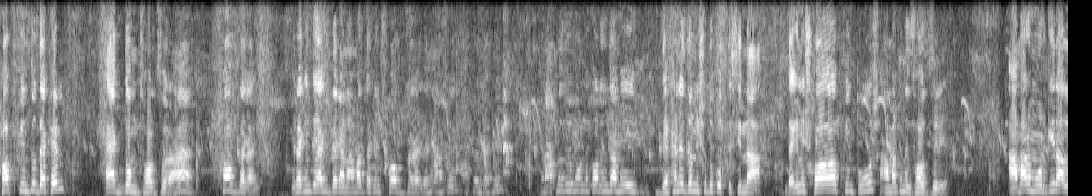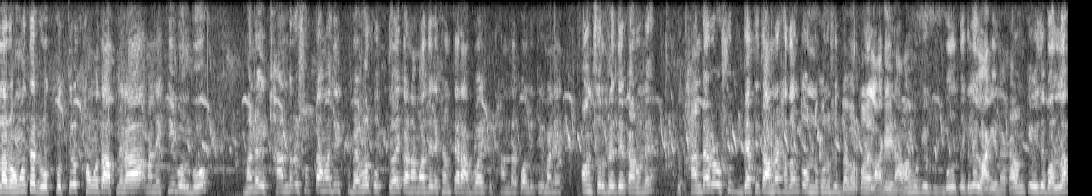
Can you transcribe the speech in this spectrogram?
সব কিন্তু দেখেন, একদম ঝরঝরা হ্যাঁ? সব জায়গায়। এটা কিন্তু এক জায়গা না, আমার দেখেন সব জায়গায়। দেখেন, আসেন আপনারা দেখেন। মানে আপনারা যদি মনে করেন যে আমি এই দেখানোর জন্য শুধু করতেছি? না, দেখেন সব কিন্তু আমার কিন্তু ঝরঝরে। আমার মুরগির আল্লাহ রহমতের রোগ প্রতিরোধ ক্ষমতা আপনারা মানে কি বলব? মানে ওই ঠান্ডার ওষুধটা আমাদের একটু ব্যবহার করতে হয়, কারণ আমাদের এখানকার আবহাওয়া একটু ঠান্ডা কোয়ালিটি মানে অঞ্চল ভেদের কারণে। তো ঠান্ডার ওষুধ ব্যতীত আমরা সাধারণত অন্য কোনো ওষুধ ব্যবহার করা লাগে না। আমার মুরগি বলতে গেলে লাগে না। কারণ কি ওই যে বললাম,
